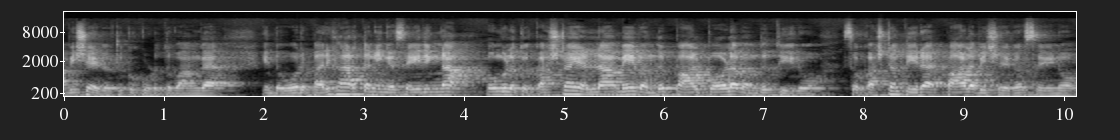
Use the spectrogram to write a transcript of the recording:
அபிஷேகத்துக்கு கொடுத்து வாங்க. இந்த ஒரு பரிகாரத்தை நீங்கள் செய்தீங்கன்னா உங்களுக்கு கஷ்டம் எல்லாமே வந்து பால் போல் வந்து தீரும். ஸோ கஷ்டம் தீர பால் அபிஷேகம் செய்யணும்.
